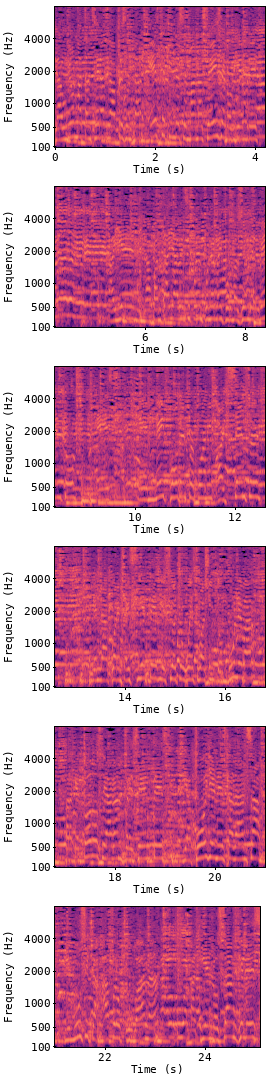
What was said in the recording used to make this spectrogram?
La Unión Matancera se va a presentar este fin de semana, 6 de noviembre, ahí en la pantalla, a ver si pueden poner la información del evento. Es el Nate Holden Performing Arts Center en la 4718 West Washington Boulevard para que todos se hagan presentes y apoyen esta danza y música afrocubana aquí en Los Ángeles,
